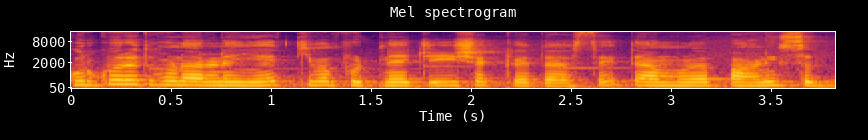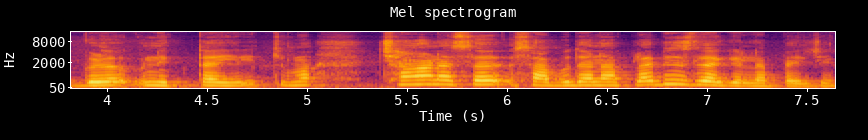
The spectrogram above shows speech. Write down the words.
कुरकुरीत होणार नाही आहेत किंवा फुटण्याचीही शक्यता असते त्यामुळं पाणी सगळं निघता येईल किंवा छान असं साबुदाणा आपला भिजला गेला पाहिजे.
